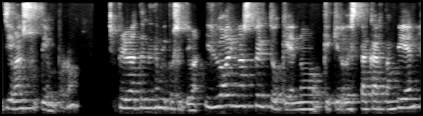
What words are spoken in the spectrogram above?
llevan su tiempo, ¿no? pero una tendencia muy positiva. Y luego hay un aspecto que, no, que quiero destacar también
